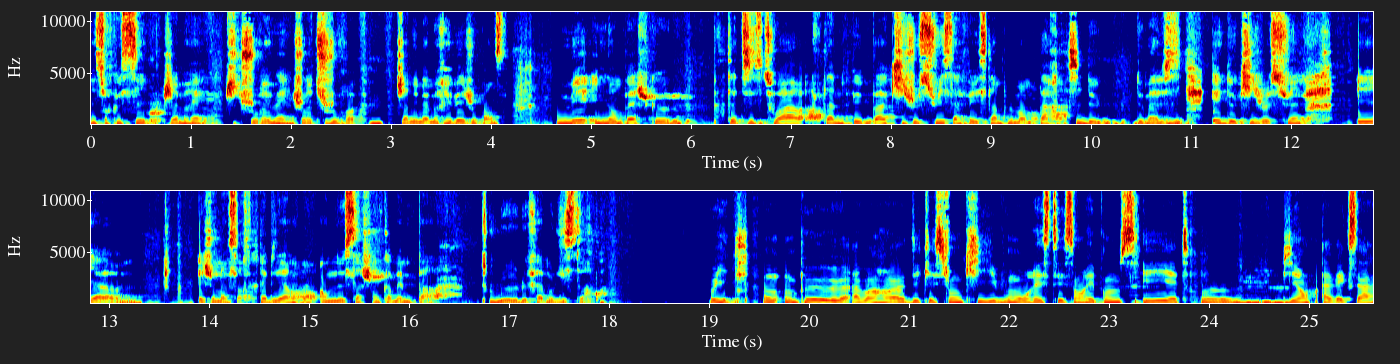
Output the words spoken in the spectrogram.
Bien sûr que si, j'aimerais, j'ai toujours aimé, j'aurais toujours, euh, j'en ai même rêvé, je pense. Mais il n'empêche que cette histoire, ça ne fait pas qui je suis, ça fait simplement partie de, de ma vie et de qui je suis. Et, euh, et je m'en sors très bien en ne sachant quand même pas tout le, fameux de l'histoire, quoi. Oui, on, peut euh, avoir des questions qui vont rester sans réponse et être bien avec ça.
